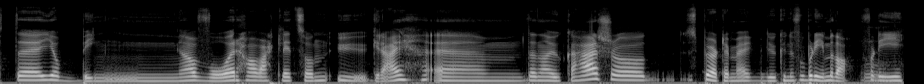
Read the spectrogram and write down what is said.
at uh, jobbinga vår har vært litt sånn ugrei um, denne uka her, så spurte jeg meg du kunne få bli med, da. Fordi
